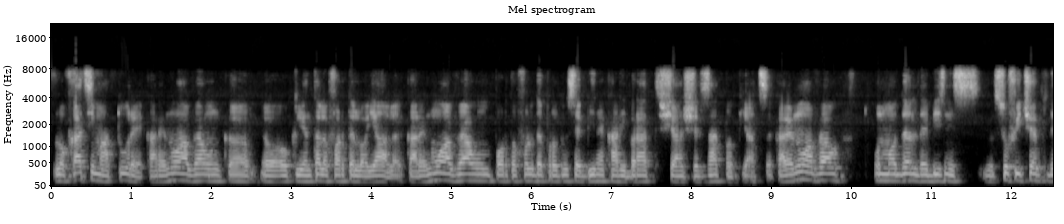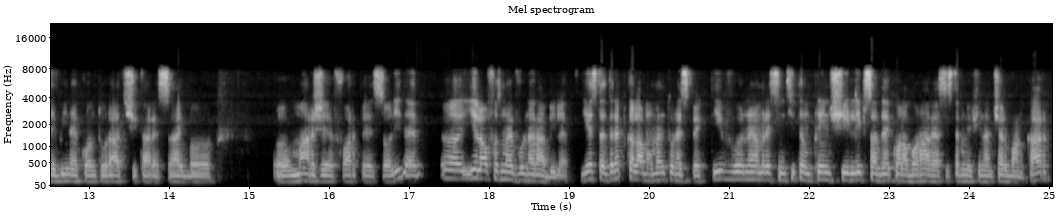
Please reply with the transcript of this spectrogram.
locații mature, care nu aveau încă uh, o clientelă foarte loială, care nu aveau un portofoliu de produse bine calibrat și așezat pe piață, care nu aveau un model de business suficient de bine conturat și care să aibă uh, marje foarte solide, uh, ele au fost mai vulnerabile. Este drept că la momentul respectiv noi am resimțit în plin și lipsa de colaborare a sistemului financiar bancar,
